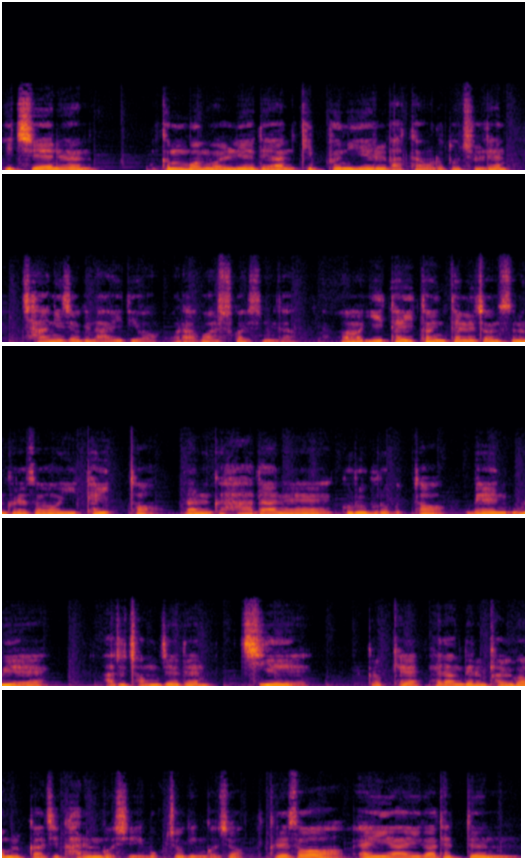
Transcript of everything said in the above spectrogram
이 지혜는 근본 원리에 대한 깊은 이해를 바탕으로 도출된 창의적인 아이디어라고 할 수가 있습니다. 어, 이 data intelligence는 그래서 이 데이터라는 그 하단의 그룹으로부터 맨 위에 아주 정제된 지혜에 그렇게 해당되는 결과물까지 가는 것이 목적인 거죠. 그래서 AI가 됐든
